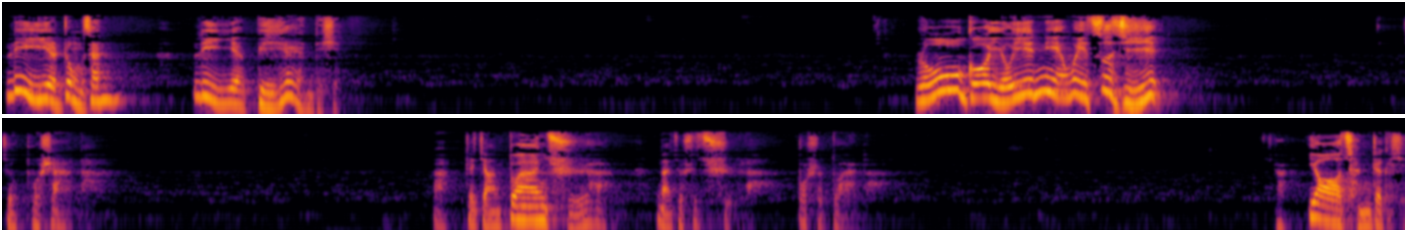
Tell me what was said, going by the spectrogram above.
利益众生、利益别人的心。如果有一念为自己。就不善了啊！这讲端取啊，那就是取了，不是端了啊！要存这个心，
